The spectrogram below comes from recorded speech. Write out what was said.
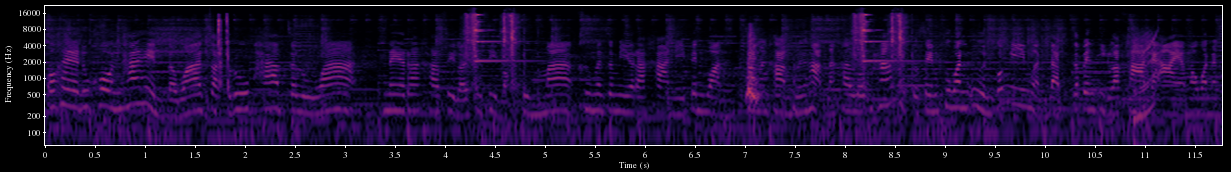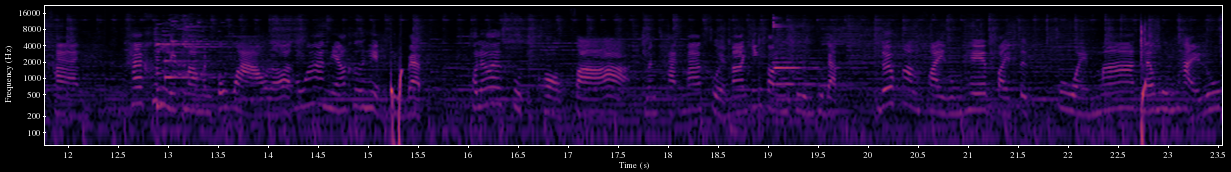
โอเคทุกคนถ้าเห็นแบบว่าจากรูปภาพจะรู้ว่าในราคา 444บาทคุ้มมาก คือมันจะมีราคานี้เป็นวันวันอังคารพฤหัสนะคะลด 50%คือวันอื่นก็มีเหมือนแบบจะเป็นอีกราคาแต่อายเอามาวันอังคาร แค่ขึ้นลิฟต์มามันก็ว้าวแล้วอะเพราะว่าอันเนี้ยคือเห็นถึงแบบเขาเรียกว่าสุดขอบฟ้า มันชัดมากสวยมากยิ่งตอนกลางคืนคือแบบด้วยความไฟกรุงเทพไฟตึกสวยมาก แล้วมุมถ่ายรูป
